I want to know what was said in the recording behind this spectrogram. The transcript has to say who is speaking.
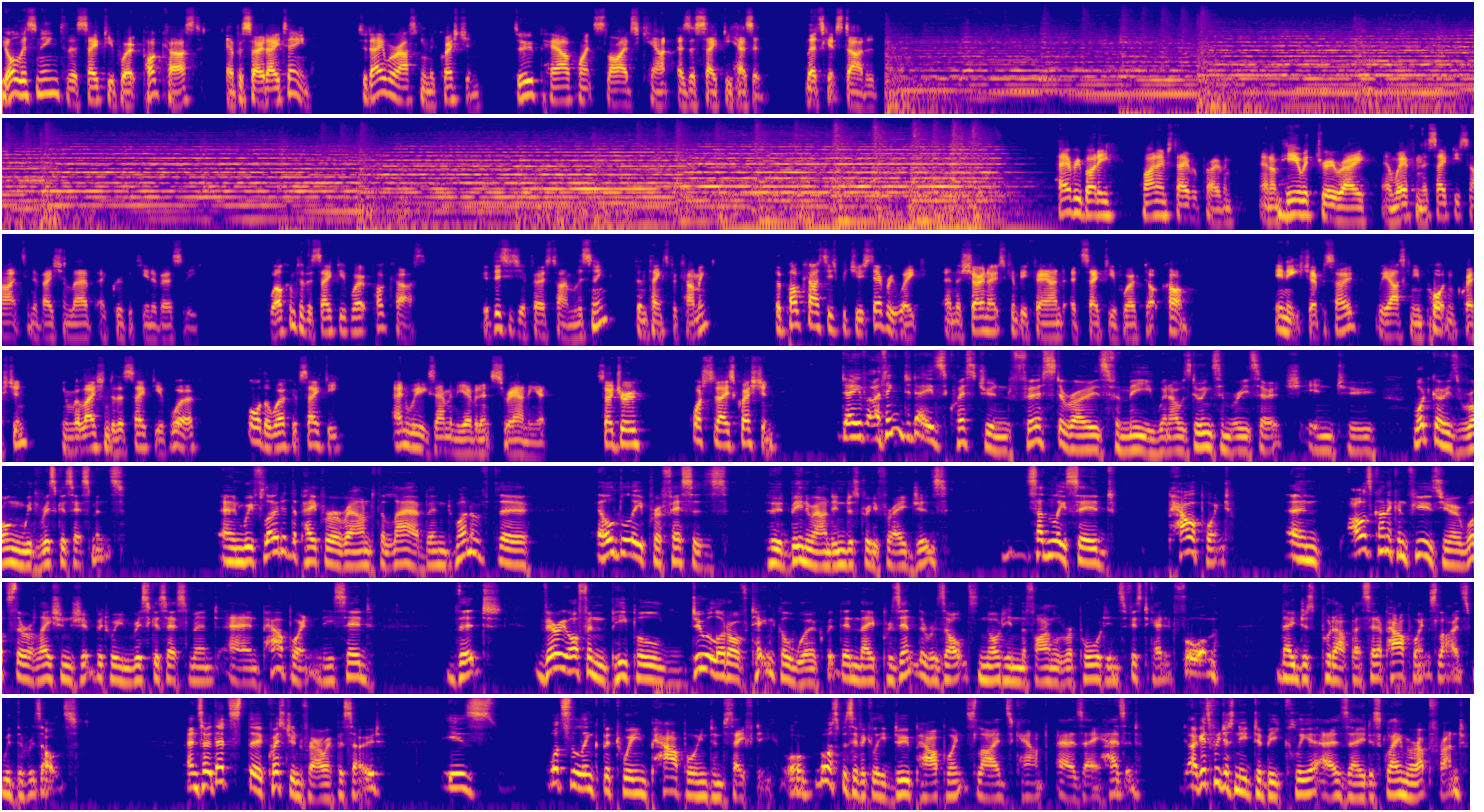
Speaker 1: You're listening to the Safety of Work podcast, episode 18. Today we're asking the question Do PowerPoint slides count as a safety hazard? Let's get started. Hey, everybody. My name's David Provan, and I'm here with Drew Rae, and we're from the Safety Science Innovation Lab at Griffith University. Welcome to the Safety of Work podcast. If this is your first time listening, then thanks for coming. The podcast is produced every week, and the show notes can be found at safetyofwork.com. In each episode, we ask an important question in relation to the safety of work or the work of safety, and we examine the evidence surrounding it. So, Drew, what's today's question?
Speaker 2: Dave, I think today's question first arose for me when I was doing some research into what goes wrong with risk assessments. And we floated the paper around the lab, and one of the elderly professors who'd been around industry for ages suddenly said, PowerPoint. And I was kind of confused, you know, what's the relationship between risk assessment and PowerPoint? And he said that very often people do a lot of technical work, but then they present the results not in the final report in sophisticated form. They just put up a set of PowerPoint slides with the results. And so that's the question for our episode is what's the link between PowerPoint and safety? Or more specifically, do PowerPoint slides count as a hazard? I guess we just need to be clear as a disclaimer up front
